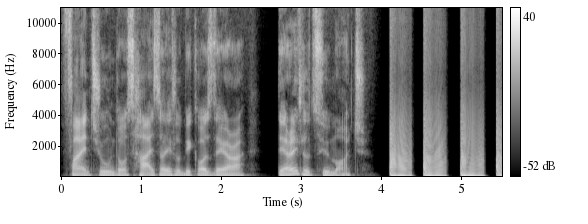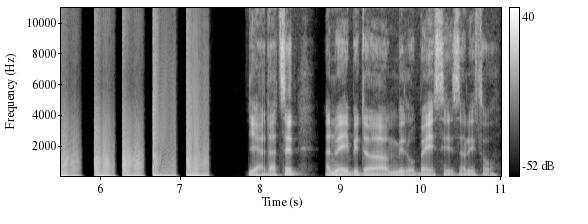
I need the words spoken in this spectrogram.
fine tune those highs a little because they are they are a little too much. Yeah, that's it. And maybe the middle bass is a little.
